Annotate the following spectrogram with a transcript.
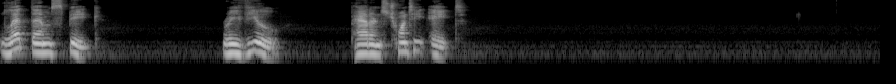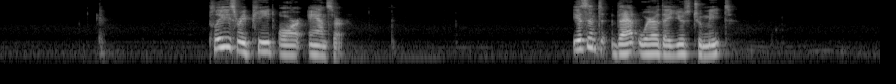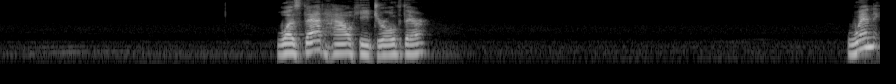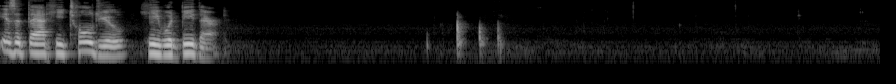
Let them speak. Review. Patterns 28. Please repeat or answer. Isn't that where they used to meet? Was that how he drove there? When is it that he told you he would be there?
